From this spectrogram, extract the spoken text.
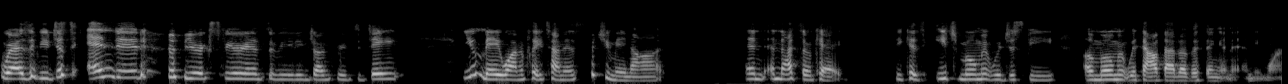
Whereas if you just ended your experience of eating junk food to date, you may want to play tennis, but you may not. And and that's okay. Because each moment would just be a moment without that other thing in it anymore.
